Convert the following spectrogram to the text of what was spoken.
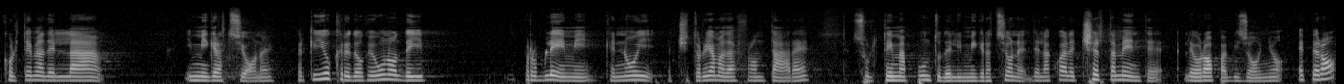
col tema dell'immigrazione, perché io credo che uno dei problemi che noi ci troviamo ad affrontare sul tema appunto dell'immigrazione, della quale certamente l'Europa ha bisogno, è però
